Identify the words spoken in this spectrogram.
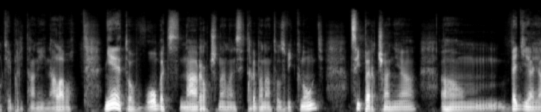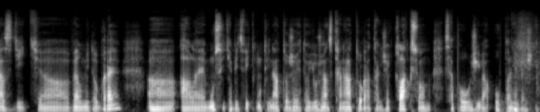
Veľkej Británii naľavo. Nie je to vôbec náročné, len si treba na to zvyknúť. Cyperčania um, vedia jazdiť uh, veľmi dobre, uh, ale musíte byť zvyknutí zvyknutí na to, že je to južanská natúra, takže klakson sa používa úplne bežne.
